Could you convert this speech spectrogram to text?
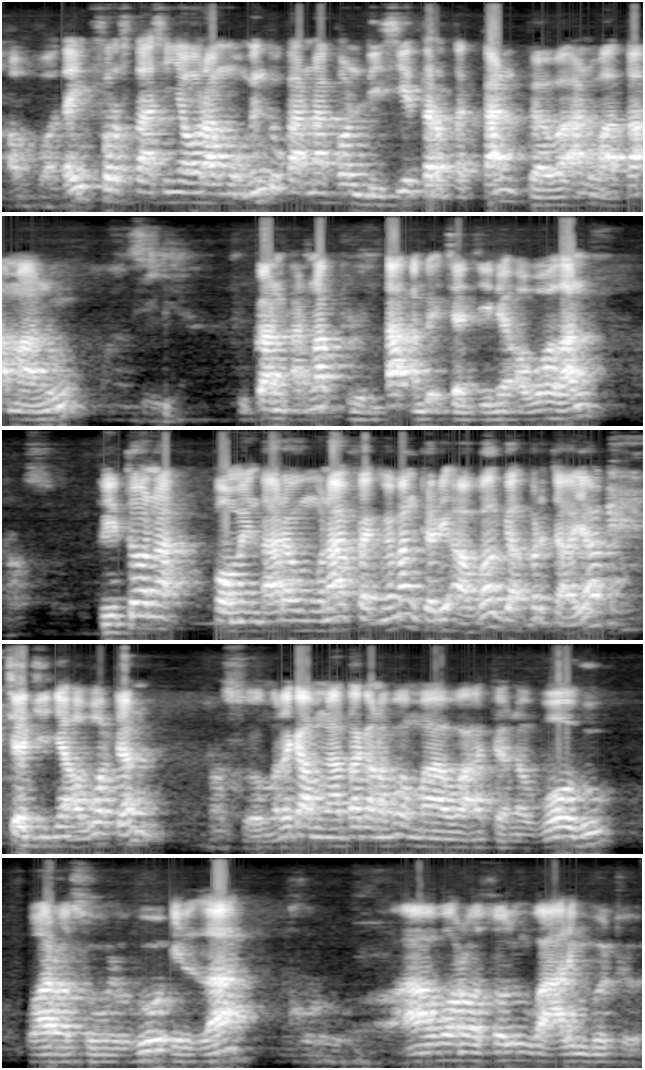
apa. Tapi frustasinya orang mukmin itu karena kondisi tertekan bawaan watak manusia. Bukan karena beruntak ambek janjinya Allah lan Beda nak komentar yang munafik memang dari awal gak percaya janjinya Allah dan Rasul. Mereka mengatakan apa? Ma wa'adana wahu wa rasuluhu illa wa rasuluhu wa alim bodoh.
